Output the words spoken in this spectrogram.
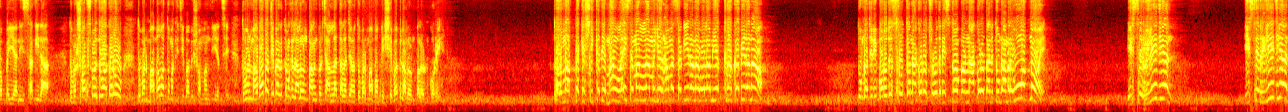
রাব্বায়ানি সাগীরা। তোমরা সবসময় দোয়া করো, তোমার মা বাবা তোমাকে যেভাবে সম্মান দিয়েছে, তোমার মা বাবা যেভাবে তোমাকে লালন পালন করেছে, আল্লাহ তালা যেন তোমার মা বাবাকে সেভাবে লালন পালন করে। ধর্ম আপনাকে শিক্ষা দিয়ে, মান লাইসা মাল্লাম ইয়ারহামা সাগীরানা ওয়া লাম ইয়াকফির কাবীরানা। শ্রদ্ধা না করো ছোটদের স্নেহ না করো তাহলে তোমরা আমার উম্মত নয়। It's a religion It's a religion.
